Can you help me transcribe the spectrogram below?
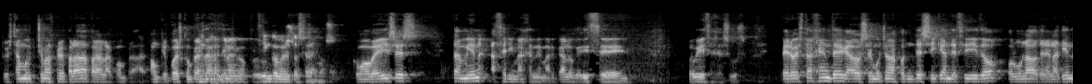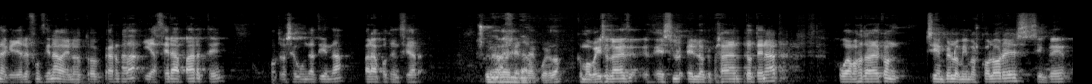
pero está mucho más preparada para la compra, aunque puedes comprar cinco, productos. Cinco minutos tenemos. Como veis, es también hacer imagen de marca, lo que dice, lo que dice Jesús. Pero esta gente, que al ser mucho más potente, sí que han decidido, por un lado, tener la tienda que ya les funcionaba y no tocar nada, y hacer aparte otra segunda tienda para potenciar su imagen, ¿de acuerdo? Como veis, otra vez, es lo que pasaba en Totenar, jugamos otra vez con siempre los mismos colores, siempre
